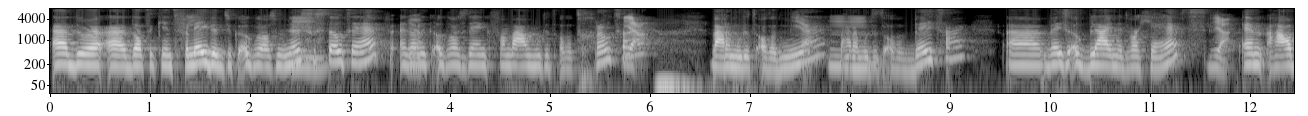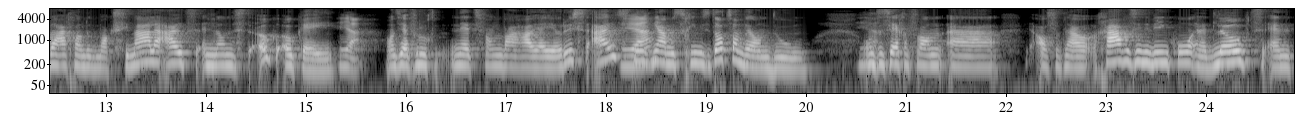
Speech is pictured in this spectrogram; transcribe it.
Uh, door uh, dat ik in het verleden natuurlijk ook wel eens mijn neus mm. gestoten heb. En dat ik ook wel eens denk van waarom moet het altijd groter? Ja. Waarom moet het altijd meer? Waarom mm. moet het altijd beter? Uh, wees ook blij met wat je hebt. Ja. En haal daar gewoon het maximale uit. En dan is het ook oké. Ja. Want jij vroeg net van waar haal jij je rust uit? Ja. Denk, ja, misschien is dat dan wel een doel. Om te zeggen van uh, als het nou gaaf is in de winkel en het loopt en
